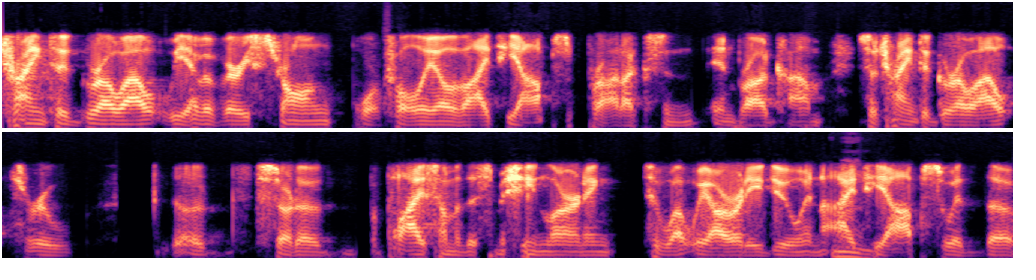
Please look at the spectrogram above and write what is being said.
trying to grow out. We have a very strong portfolio of IT ops products in, in Broadcom. So trying to grow out through uh, sort of apply some of this machine learning to what we already do in mm. IT ops with the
